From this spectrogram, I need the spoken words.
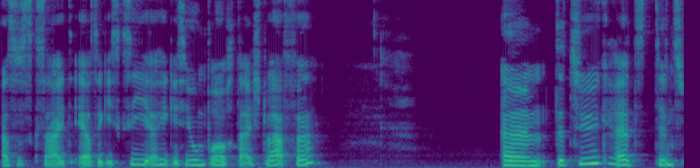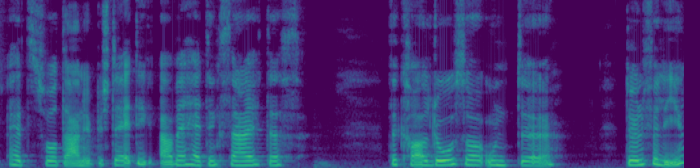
Also es gesagt, er sei es gewesen, er hätte sie umgebracht, da ist die Waffe. Ähm, der Zug hat, den, hat zwar da nicht bestätigt, aber er hat dann gesagt, dass der Karl Doser und der Dölfeli,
